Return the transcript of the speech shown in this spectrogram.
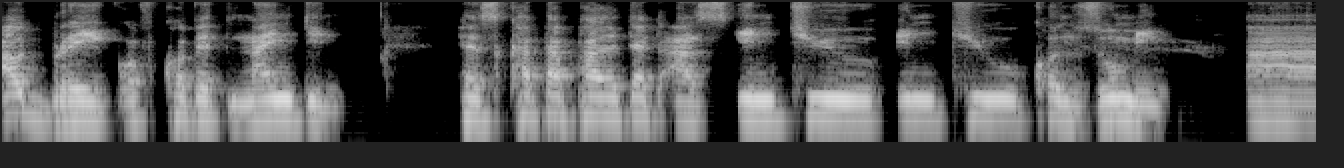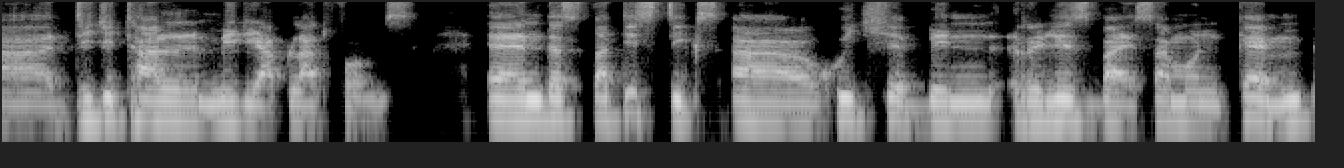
outbreak of COVID 19 has catapulted us into, into consuming uh, digital media platforms. And the statistics, uh, which have been released by Simon Kemp,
